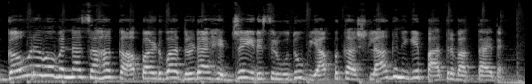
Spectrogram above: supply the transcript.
ಗೌರವವನ್ನ ಸಹ ಕಾಪಾಡುವ ದೃಢ ಹೆಜ್ಜೆ ಇರಿಸಿರುವುದು ವ್ಯಾಪಕ ಶ್ಲಾಘನೆಗೆ ಪಾತ್ರವಾಗ್ತಾ ಇದೆ.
